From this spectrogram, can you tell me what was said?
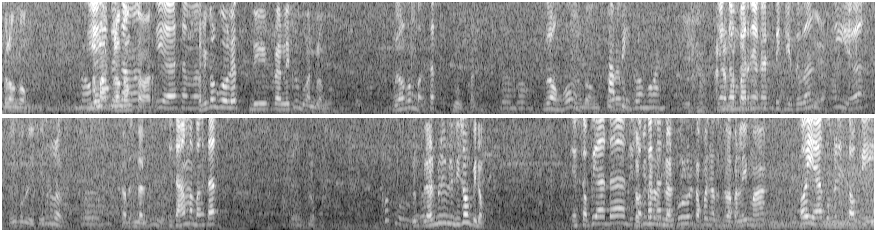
Gelonggong. Iya Sama itu Gelonggong sama. Store. Iya sama. Tapi kalau gua lihat di friend list lu bukan Gelonggong. Gelonggong bangsat. Bukan. Gelonggong. Gonggong. Sapi gelonggongan. Iya. Yang gambarnya kayak stick gitu kan? Iya. Iya. Ini gue beli sih. Itu belum. Belum. 190. Ya sama bangsat. Goblok. Kok belum? Lu beli beli, beli di Shopee dong. Ya Shopee ada di Shopee Tokped ada. 190, di Tokped 185. Oh iya, gue beli di Shopee.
